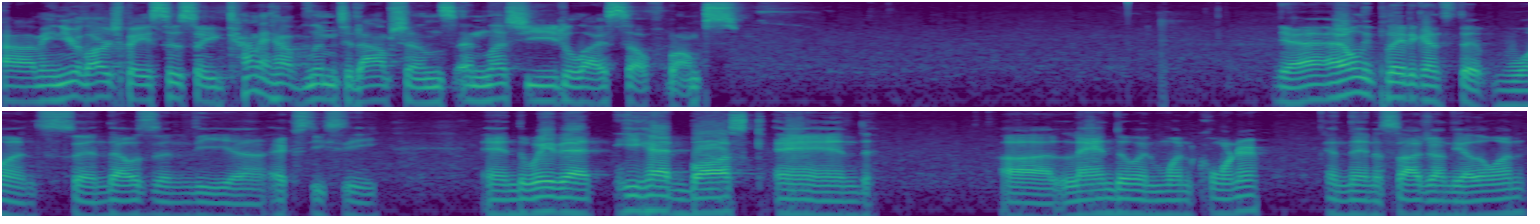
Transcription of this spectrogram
I mean, you're large bases, so you kind of have limited options unless you utilize self bumps. Yeah, I only played against it once, and that was in the uh, XTC. And the way that he had Bossk and uh, Lando in one corner, and then Asajj on the other one,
